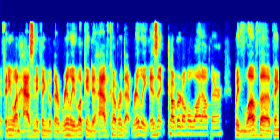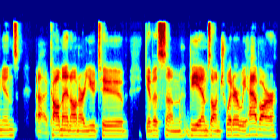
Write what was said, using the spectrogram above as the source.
If anyone has anything that they're really looking to have covered that really isn't covered a whole lot out there, we'd love the opinions. Uh, comment on our YouTube, give us some DMs on Twitter. We have our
